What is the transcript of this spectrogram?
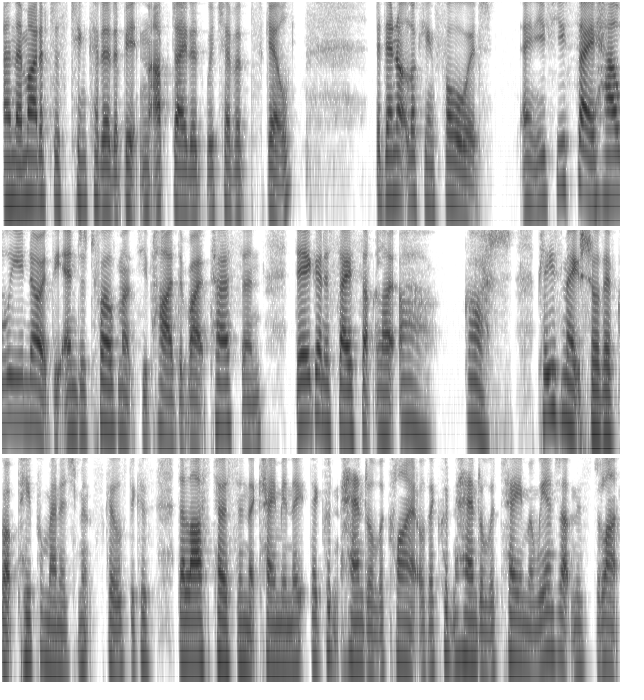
and they might have just tinkered it a bit and updated whichever skill, but they're not looking forward. And if you say, How will you know at the end of 12 months you've hired the right person? They're going to say something like, Oh, gosh, please make sure they've got people management skills because the last person that came in, they, they couldn't handle the client or they couldn't handle the team. And we ended up in this delight.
